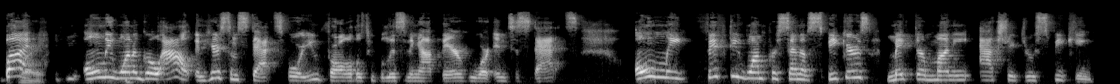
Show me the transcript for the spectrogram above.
But Right. if you only want to go out, and here's some stats for you for all those people listening out there who are into stats. Only 51% of speakers make their money actually through speaking.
